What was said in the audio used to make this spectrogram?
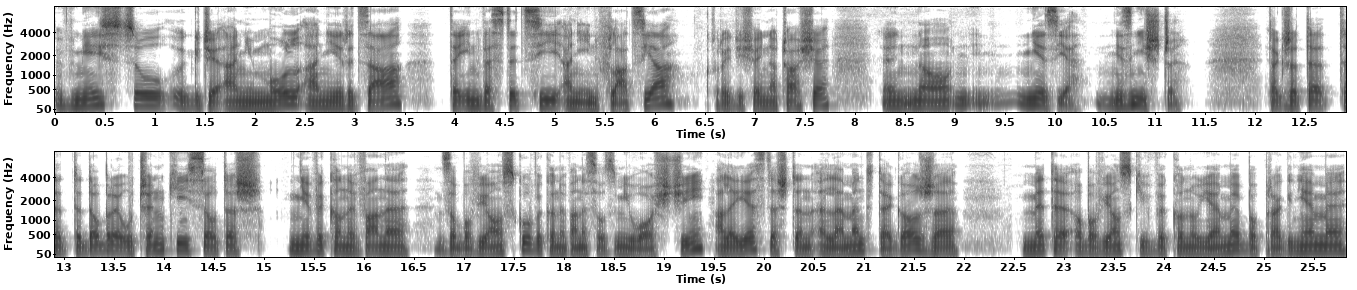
w miejscu, gdzie ani mól, ani rdza tej inwestycji ani inflacja, której dzisiaj na czasie, y, no, nie zje, nie zniszczy. Także te, te, te dobre uczynki są też niewykonywane z obowiązku, wykonywane są z miłości, ale jest też ten element tego, że my te obowiązki wykonujemy, bo pragniemy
